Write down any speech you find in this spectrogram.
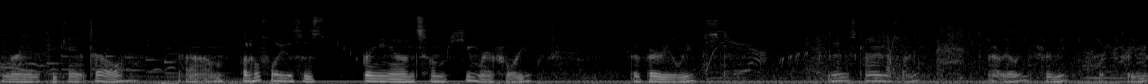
tonight, if you can't tell. Um, but hopefully this is bringing on some humor for you, the very least. It is kind of funny. Not really, for me, but for you,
